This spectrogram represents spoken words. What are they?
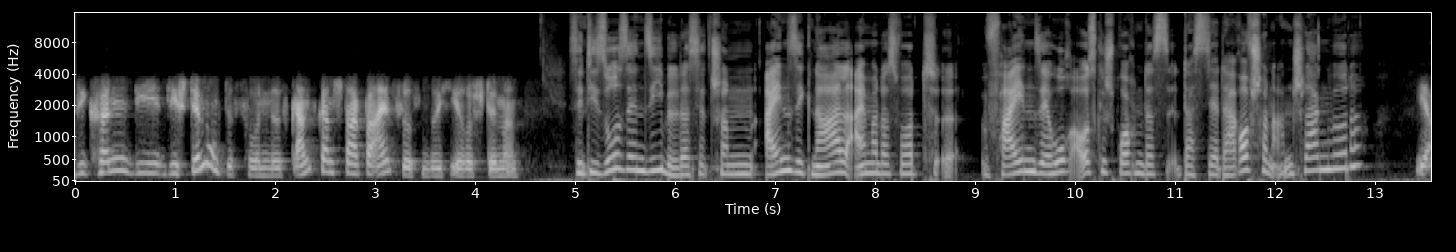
Sie können die, die Stimmung des Hundes ganz, ganz stark beeinflussen durch Ihre Stimme. Sind die so sensibel, dass jetzt schon ein Signal, einmal das Wort äh, fein sehr hoch ausgesprochen, dass, dass der darauf schon anschlagen würde? Ja.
